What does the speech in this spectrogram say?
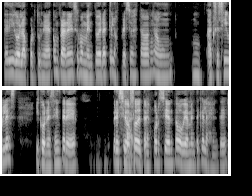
te digo, la oportunidad de comprar en ese momento era que los precios estaban aún accesibles y con ese interés precioso de 3%, obviamente que la gente,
